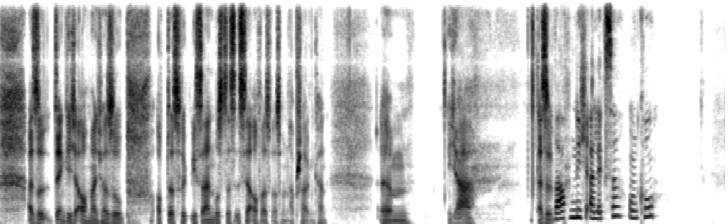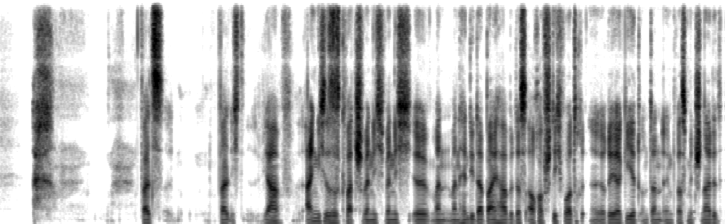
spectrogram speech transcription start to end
also denke ich auch manchmal so, pff, ob das wirklich sein muss, das ist ja auch was, was man abschalten kann. Ähm, ja, also. Warum nicht Alexa und Co.? Weil's, weil ich, ja, eigentlich ist es Quatsch, wenn ich, wenn ich äh, mein, mein Handy dabei habe, das auch auf Stichwort äh, reagiert und dann irgendwas mitschneidet,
